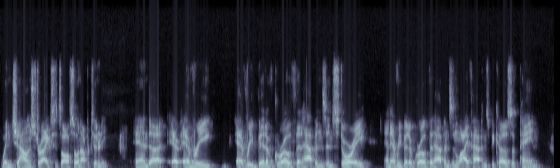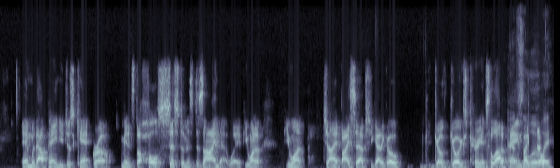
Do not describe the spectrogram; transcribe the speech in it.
when challenge strikes, it's also an opportunity. And uh, every every bit of growth that happens in story and every bit of growth that happens in life happens because of pain. And without pain, you just can't grow. I mean, it's the whole system is designed that way. If you want to, if you want giant biceps, you got to go go go experience a lot of pain. Absolutely.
